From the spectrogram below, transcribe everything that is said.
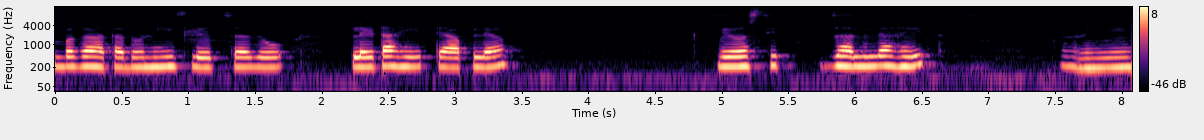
बघा आता दोन्ही स्लीवचा जो प्लेट आहे त्या आपल्या व्यवस्थित झालेल्या आहेत. आणि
